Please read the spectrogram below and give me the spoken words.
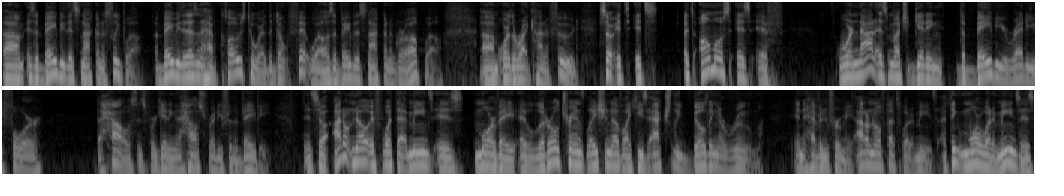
um, is a baby that's not going to sleep well. A baby that doesn't have clothes to wear that don't fit well is a baby that's not going to grow up well, um, or the right kind of food. So it's it's it's almost as if we're not as much getting the baby ready for the house as we're getting the house ready for the baby. And so I don't know if what that means is more of a, a literal translation of like he's actually building a room in heaven for me. I don't know if that's what it means. I think more what it means is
